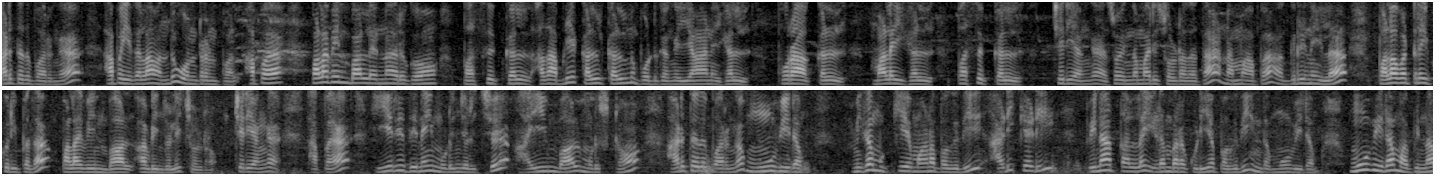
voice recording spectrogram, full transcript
அடுத்தது பாருங்கள் அப்போ இதெல்லாம் வந்து ஒன்றன் பால். அப்போ பலவின் பால் என்ன இருக்கும்? பசுக்கள். அதை அப்படியே கல் கல்னு போட்டுக்கோங்க. யானைகள் புறாக்கள் மலைகள் பசுக்கள் சரியாங்க ஸோ இந்த மாதிரி சொல்கிறத தான் நம்ம அப்போ அக்ரிணையில் பலவற்றை குறிப்பதை பலவீன்பால் அப்படின்னு சொல்லி சொல்கிறோம் சரியாங்க? அப்போ இருதினை முடிஞ்சிருச்சு. ஐம்பால் முடிச்சிட்டோம். அடுத்தது பாருங்கள் மூவிடம். மிக முக்கியமான பகுதி அடிக்கடி வினாத்தாளில் இடம்பெறக்கூடிய பகுதி இந்த மூவிடம். மூவிடம் அப்படின்னா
